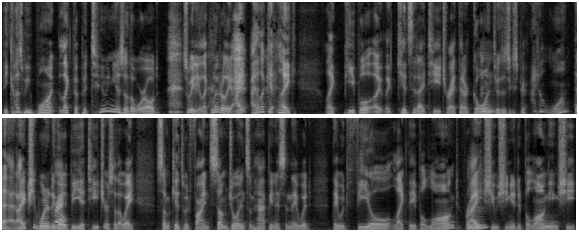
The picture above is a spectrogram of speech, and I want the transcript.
because we want like the petunias of the world sweetie like literally i i look at like like people like like kids that i teach right that are going through this experience i don't want that i actually wanted to go Mm-hmm. Be a teacher so that way some kids would find some joy and some happiness and they would they would feel like they belonged right Mm-hmm. she she needed belonging she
